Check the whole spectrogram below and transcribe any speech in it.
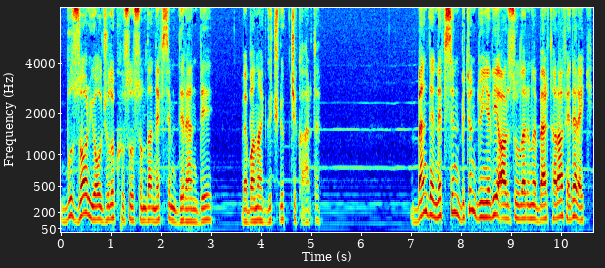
Bu zor yolculuk hususunda nefsim direndi, ve bana güçlük çıkardı. Ben de nefsin bütün dünyevi arzularını bertaraf ederek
